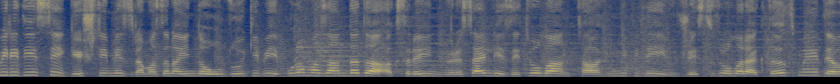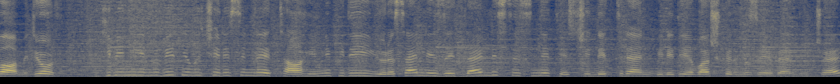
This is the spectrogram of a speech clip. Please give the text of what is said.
Belediyesi geçtiğimiz Ramazan ayında olduğu gibi bu Ramazan'da da Aksaray'ın yöresel lezzeti olan tahinli pideyi ücretsiz olarak dağıtmaya devam ediyor. 2021 yılı içerisinde tahinli pideyi yöresel lezzetler listesinde tescil ettiren Belediye Başkanımız Evren Dinçer,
